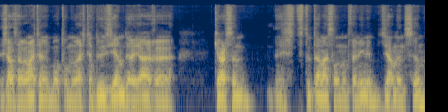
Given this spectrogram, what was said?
genre, ça a vraiment été un bon tournoi. J'étais deuxième derrière Carson je dis temps son nom de famille, mais Bjarnason.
